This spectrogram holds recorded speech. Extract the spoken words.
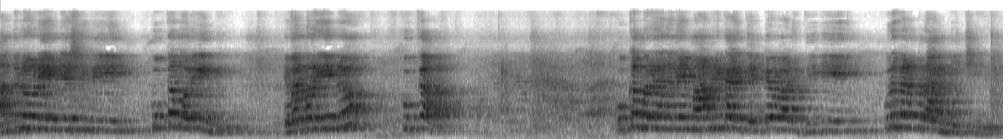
అందులో ఏం చేసింది? కుక్క మొరిగింది. ఎవరు మొరిగిండ్రు? కుక్క. కుక్క మొరగననే మామిడికాయలు తెంపేవాడు దిగి ఉరగడం ప్రారంభించింది.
